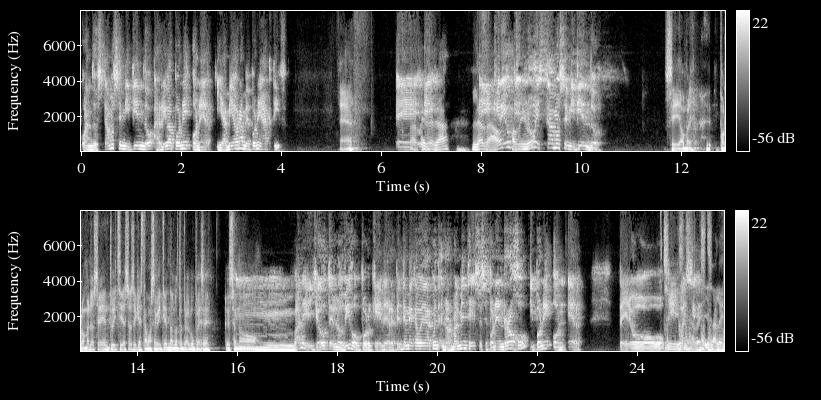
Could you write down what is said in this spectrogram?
cuando estamos emitiendo, arriba pone ONER y a mí ahora me pone Active. ¿Eh? eh ah, es verdad. Eh, creo que no estamos emitiendo. Sí, hombre. Por lo menos en Twitch y eso sí que estamos emitiendo, no te preocupes, ¿eh? Eso no. Mm, vale, yo te lo digo porque de repente me acabo de dar cuenta. Normalmente eso se pone en rojo y pone on air pero sí, sí sale, sí sale.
